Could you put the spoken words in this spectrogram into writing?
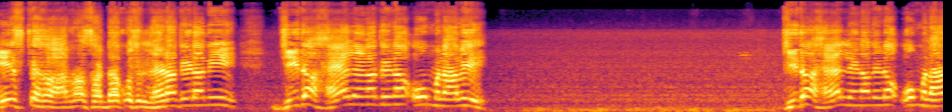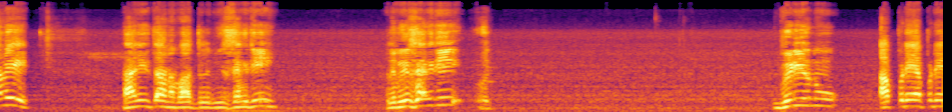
ਇਸ ਤਿਹਾਰ ਨਾਲ ਸਾਡਾ ਕੁਝ ਲੈਣਾ ਦੇਣਾ ਨਹੀਂ, ਜਿਹਦਾ ਹੈ ਲੈਣਾ ਦੇਣਾ ਉਹ ਮਨਾਵੇ। ਜਿਹਦਾ ਹੈ ਲੈਣਾ ਦੇਣਾ ਉਹ ਮਨਾਵੇ ਹਾਂਜੀ, ਧੰਨਵਾਦ ਦਲਵੀਰ ਸਿੰਘ ਜੀ। ਦਲਵੀਰ ਸਿੰਘ ਜੀ, ਵੀਡੀਓ ਨੂੰ ਆਪਣੇ ਆਪਣੇ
